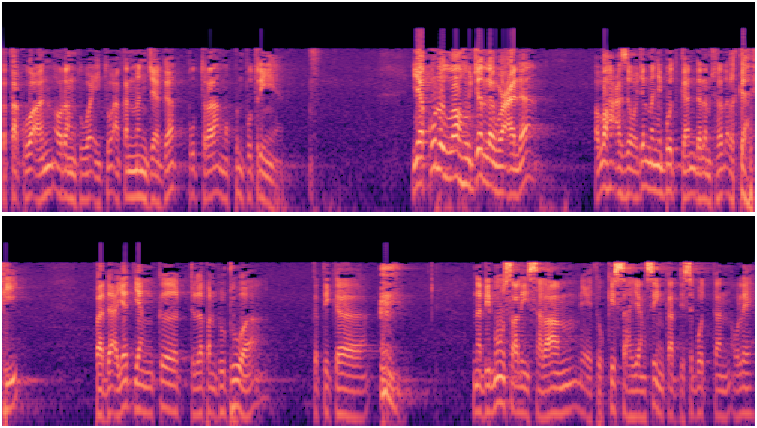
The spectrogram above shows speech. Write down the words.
Ketakwaan orang tua itu akan menjaga putra maupun putrinya. Yaqulullahu jalla wa ala Allah azza wa jalla menyebutkan dalam surat Al-Kahfi pada ayat yang ke-82 ketika Nabi Musa alaihissalam yaitu kisah yang singkat disebutkan oleh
